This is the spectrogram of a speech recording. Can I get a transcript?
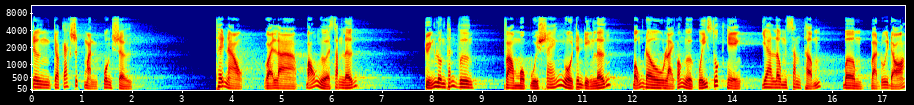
trưng cho các sức mạnh quân sự. Thế nào gọi là báu ngựa xanh lớn? Chuyển luân thánh vương, vào một buổi sáng ngồi trên điện lớn, bỗng đâu lại có ngựa quý xuất hiện da lông xanh thẫm, bờm và đuôi đỏ.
